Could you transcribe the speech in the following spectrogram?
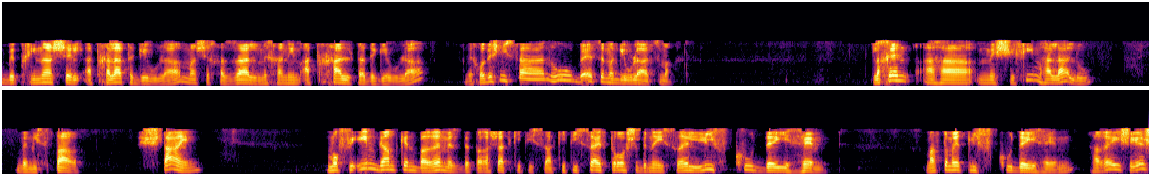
בבחינה של התחלת הגאולה, מה שחז"ל מכנים התחלת דגאולה, וחודש ניסן הוא בעצם הגאולה עצמה. לכן המשיחים הללו במספר שתיים מופיעים גם כן ברמז בפרשת כי תישא, כי תישא את ראש בני ישראל לפקודיהם. מה זאת אומרת לפקודיהם? הרי שיש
